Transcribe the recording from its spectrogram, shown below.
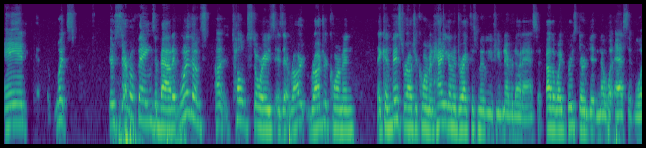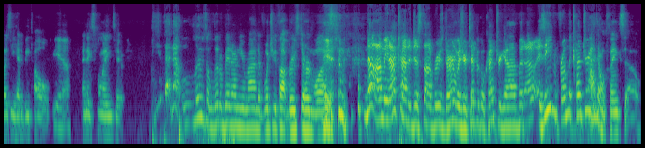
and what's there's several things about it. One of those uh, told stories is that Ro- Roger Corman, they convinced Roger Corman, how are you going to direct this movie if you've never done acid? By the way, Bruce Dern didn't know what acid was. He had to be told Yeah. and explained to. Did that not lose a little bit on your mind of what you thought Bruce Dern was? no, I mean, I kind of just thought Bruce Dern was your typical country guy, but I don't, is he even from the country? I don't think so.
